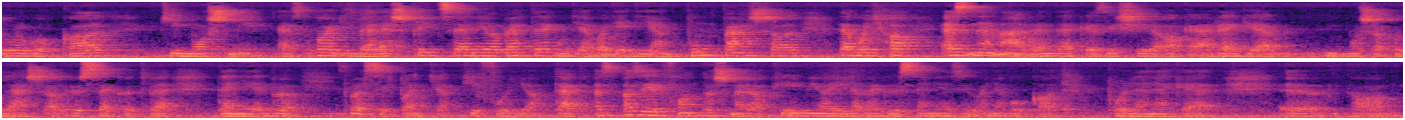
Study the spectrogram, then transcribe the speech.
dolgokkal kimosni. Ez vagy belespricceli a beteg, ugye, vagy egy ilyen pumpással, de hogyha ez nem áll rendelkezésére, akár reggel mosakodással összekötve tenyérből, felszippantja, kifújja. Tehát ez azért fontos, mert a kémiai levegőszennyező anyagokat, polleneket, a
